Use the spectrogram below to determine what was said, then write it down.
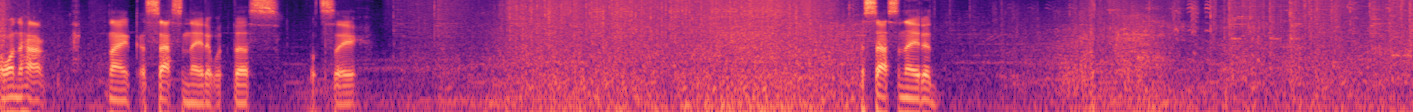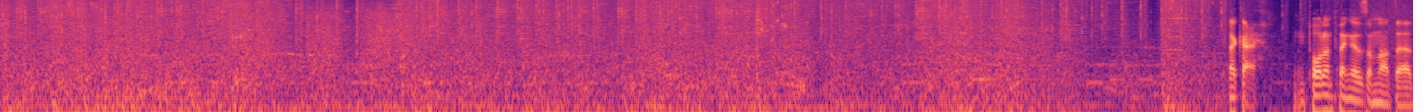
I wonder how I assassinate it with this. Let's see. Assassinated Important thing is I'm not dead.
